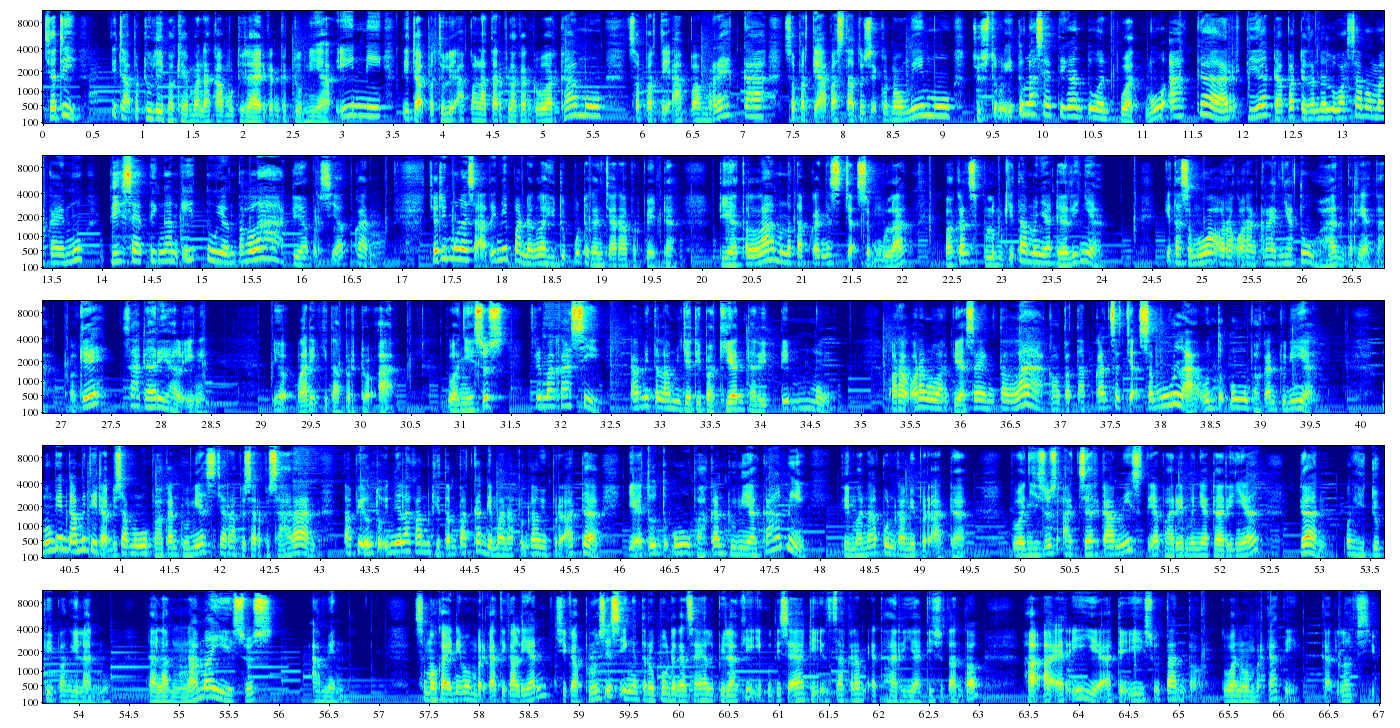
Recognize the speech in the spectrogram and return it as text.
Jadi, tidak peduli bagaimana kamu dilahirkan ke dunia ini, tidak peduli apa latar belakang keluargamu, seperti apa mereka, seperti apa status ekonomimu. Justru itulah settingan Tuhan buatmu agar dia dapat dengan leluasa memakaimu di settingan itu yang telah dia persiapkan. Jadi mulai saat ini pandanglah hidupmu dengan cara berbeda. Dia telah menetapkannya sejak semula, bahkan sebelum kita menyadarinya. Kita semua orang-orang kerennya Tuhan ternyata. Oke, sadari hal ini. Yuk, mari kita berdoa. Tuhan Yesus, terima kasih kami telah menjadi bagian dari timmu. Orang-orang luar biasa yang telah kau tetapkan sejak semula untuk mengubahkan dunia. Mungkin kami tidak bisa mengubahkan dunia secara besar-besaran, tapi untuk inilah kami ditempatkan di mana pun kami berada, yaitu untuk mengubahkan dunia kami di mana pun kami berada. Tuhan Yesus ajar kami setiap hari menyadarinya dan menghidupi panggilanmu. Dalam nama Yesus, amin. Semoga ini memberkati kalian. Jika proses ingin terhubung dengan saya lebih lagi, ikuti saya di Instagram @haryadisutanto, H A R I Y A D I Sutanto. Tuhan memberkati. God loves you.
